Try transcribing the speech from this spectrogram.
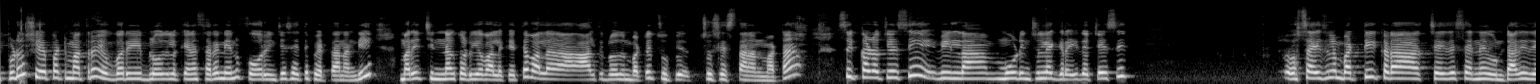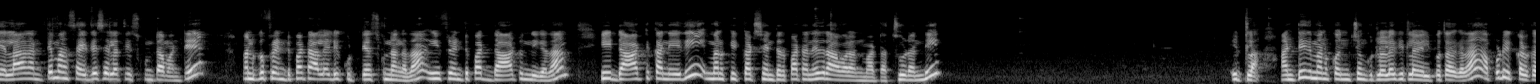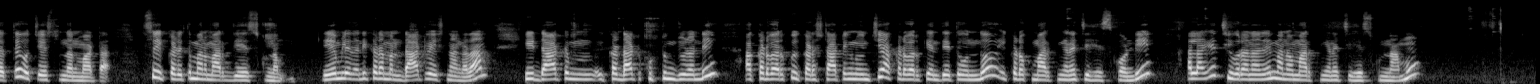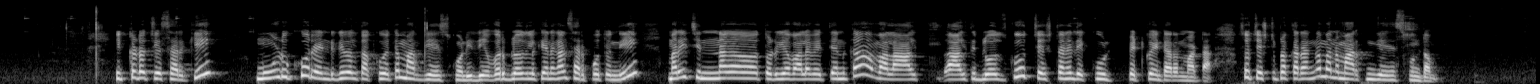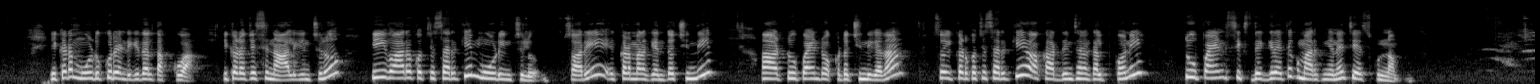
ఇప్పుడు షేపట్టి మాత్రం ఎవరి బ్లౌజులకైనా సరే నేను ఫోర్ ఇంచెస్ అయితే పెడతానండి. మరి చిన్నగా తొడిగే వాళ్ళకైతే వాళ్ళ ఆల్తి బ్లౌజ్ని బట్టి చూపి చూసేస్తానమాట సో ఇక్కడ వచ్చేసి వీళ్ళ మూడు ఇంచుల దగ్గర ఇది వచ్చేసి సైజులను బట్టి ఇక్కడ సైజెస్ అనేది ఉంటుంది. ఇది ఎలాగంటే మన సైజెస్ ఎలా తీసుకుంటామంటే మనకు ఫ్రంట్ పార్ట్ ఆల్రెడీ కుట్టేసుకున్నాం కదా ఈ ఫ్రంట్ పార్ట్ డాట్ ఉంది కదా ఈ డాట్కి అనేది మనకి ఇక్కడ సెంటర్ పార్ట్ అనేది రావాలన్నమాట. చూడండి. ఇట్లా. అంటే ఇది మనం కొంచెం గుట్లలోకి ఇట్లా వెళ్ళిపోతుంది కదా అప్పుడు ఇక్కడికి అయితే వచ్చేస్తుంది అనమాట సో ఇక్కడైతే మనం మార్క్ చేసుకున్నాం. ఏం లేదండి ఇక్కడ మనం డాట్ వేసినాం కదా. ఈ డాట్ ఇక్కడ డాట్ కుట్టుంది చూడండి. అక్కడ వరకు ఇక్కడ స్టార్టింగ్ నుంచి అక్కడ వరకు ఎంతైతే ఉందో ఇక్కడ ఒక మార్కింగ్ అనేది చేసేసుకోండి. అలాగే చివరన అనేది మనం మార్కింగ్ అనేది చేసేసుకున్నాము. ఇక్కడ వచ్చేసరికి మూడుకు రెండు గీతలు తక్కువ అయితే మార్క్ చేసుకోండి. ఇది ఎవరి బ్లౌజులకైనా కానీ సరిపోతుంది. మరి చిన్నగా తొడిగే వాళ్ళవైతే కనుక వాళ్ళ ఆల్ ఆల్తి బ్లౌజ్కు చెస్ట్ అనేది ఎక్కువ పెట్టుకుంటారనమాట సో చెస్ట్ ప్రకారంగా మనం మార్కింగ్ చేసేసుకుంటాం. ఇక్కడ మూడుకు రెండు గీతలు తక్కువ. ఇక్కడ వచ్చేసి నాలుగించులు ఈ వారకు వచ్చేసరికి మూడు ఇంచులు. సారీ ఇక్కడ మనకి ఎంత వచ్చింది? టూ పాయింట్ ఒకటి వచ్చింది కదా. సో ఇక్కడికి వచ్చేసరికి ఒక అర్ధ కలుపుకొని టూ పాయింట్ సిక్స్ దగ్గర అయితే ఒక మార్కింగ్ అనేది చేసుకున్నాం.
